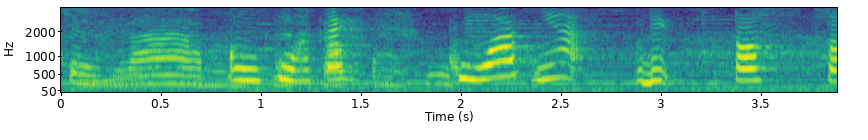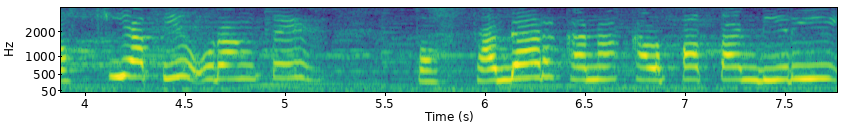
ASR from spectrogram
cenah. Nah, pengkuh teh kuatnya di tos tos kiat ieu urang teh. Tos sadar karena kalepatan diri.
